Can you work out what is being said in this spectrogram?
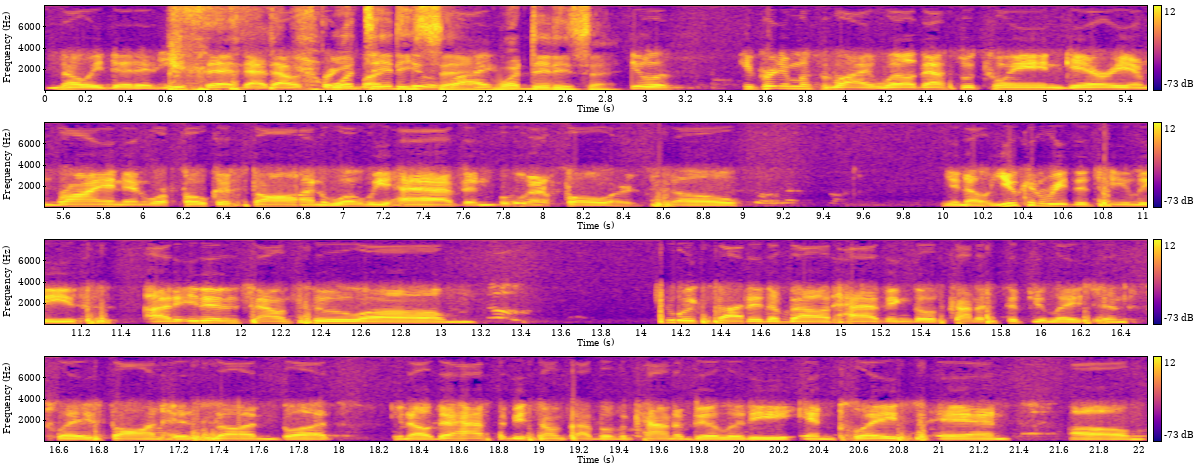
no, he didn't. He said that that was pretty what much. did he, he say? Like, what did he say? He was. He pretty much was like, well, that's between Gary and Brian, and we're focused on what we have and moving forward. So, you know, you can read the tea leaves. I, it didn't sound too um, too excited about having those kind of stipulations placed on his son, but you know there has to be some type of accountability in place, and um,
